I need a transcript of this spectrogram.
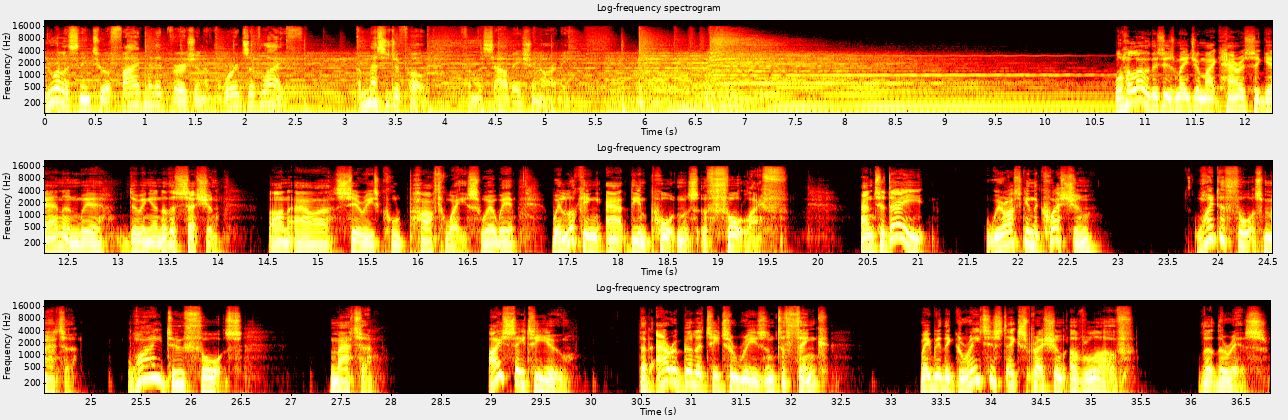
You are listening to a five minute version of Words of Life, a message of hope from the Salvation Army. Well, hello, this is Major Mike Harris again, and we're doing another session on our series called Pathways, where we're, we're looking at the importance of thought life. And today, we're asking the question why do thoughts matter? Why do thoughts matter? I say to you that our ability to reason, to think, may be the greatest expression of love that there is.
